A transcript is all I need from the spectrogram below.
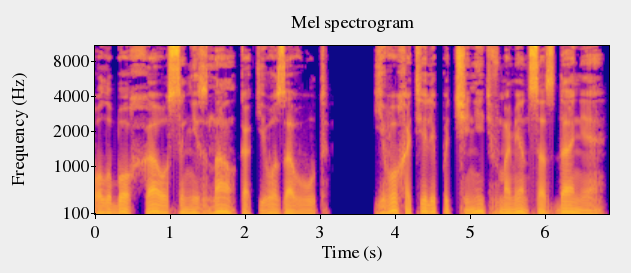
Полубог хаоса не знал, как его зовут, его хотели подчинить в момент создания,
